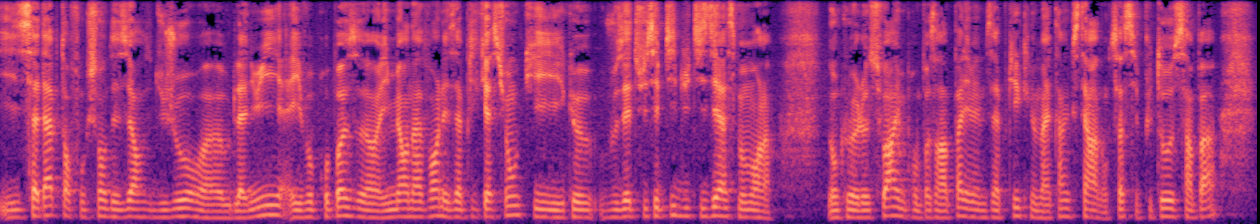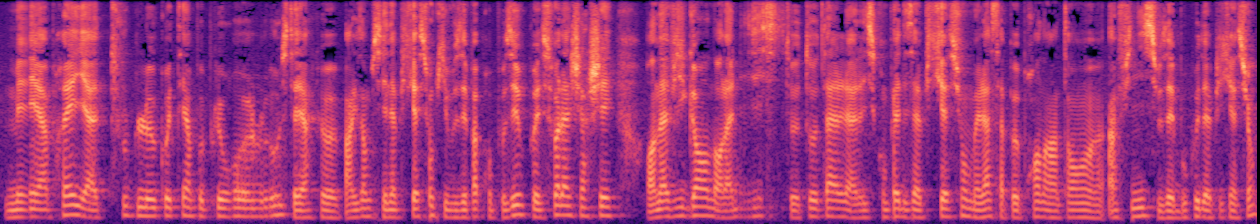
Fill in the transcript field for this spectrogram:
il s'adapte en fonction des heures du jour euh, ou de la nuit et il vous propose, euh, il met en avant les applications qui que vous êtes susceptible d'utiliser à ce moment-là. Donc euh, le soir, il me proposera pas les mêmes applis que le matin, etc. Donc ça, c'est plutôt sympa. Mais après, il y a tout le côté un peu plus relou, c'est-à-dire que par exemple, si une application qui vous est pas proposée, vous pouvez soit la chercher en naviguant dans la liste totale, la liste complète des applications, mais là, ça peut prendre un temps euh, infini si vous avez beaucoup d'applications.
